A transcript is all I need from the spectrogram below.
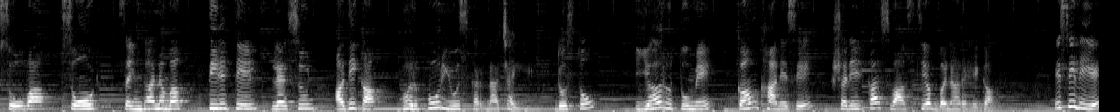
सोवा सोंठ सेंधा नमक, तिल, तेल, लहसुन आदि का भरपूर यूज़ करना चाहिए। दोस्तों, यह ऋतु में कम खाने से शरीर का स्वास्थ्य बना रहेगा। इसीलिए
